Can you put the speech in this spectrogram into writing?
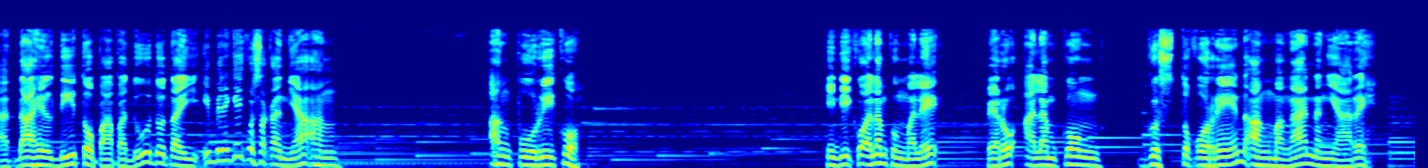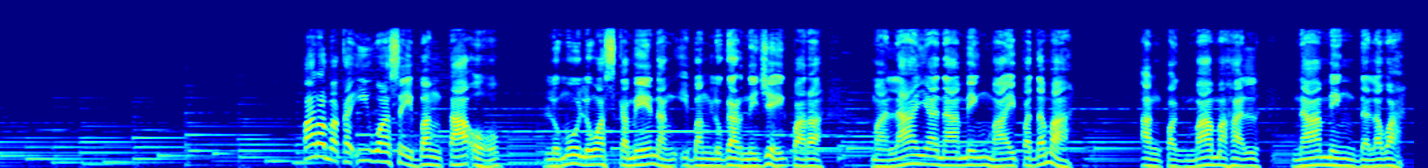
at dahil dito papadudot ay ibinigay ko sa kanya ang ang puri ko. Hindi ko alam kung mali pero alam kong gusto ko rin ang mga nangyari. Para makaiwas sa ibang tao, lumuluwas kami ng ibang lugar ni Jake para malaya naming maipadama ang pagmamahal naming dalawa.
